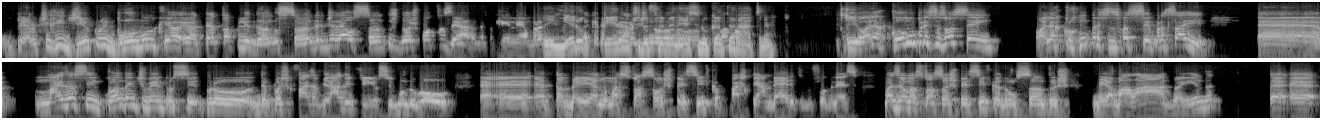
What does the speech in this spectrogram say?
Um pênalti ridículo e bobo que eu, eu até tô apelidando o Sandro de Léo Santos 2.0, né? Pra quem lembra. Primeiro pênalti, pênalti do Fluminense no, no campeonato, né? E olha como precisou ser, hein? Olha como precisou ser para sair. É, mas assim, quando a gente vem pro, pro depois que faz a virada, enfim, o segundo gol é, é, é também é numa situação específica, mais que tenha mérito do Fluminense, mas é uma situação específica de um Santos meio abalado ainda é, é,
